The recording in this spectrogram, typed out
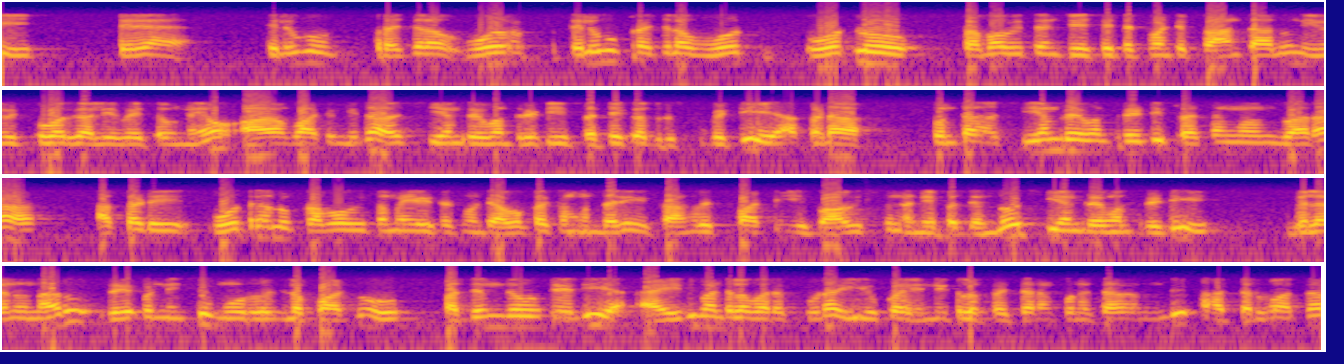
తెలుగు ప్రజల ఓ తెలుగు ప్రజల ఓట్ ఓట్లు ప్రభావితం చేసేటటువంటి ప్రాంతాలు నియోజకవర్గాలు ఏవైతే ఉన్నాయో ఆ వాటి మీద సీఎం రేవంత్ రెడ్డి ప్రత్యేక దృష్టి పెట్టి అక్కడ కొంత సీఎం రేవంత్ రెడ్డి ప్రసంగం ద్వారా అక్కడి ఓటర్లు ప్రభావితమయ్యేటటువంటి అవకాశం ఉందని కాంగ్రెస్ పార్టీ భావిస్తున్న నేపథ్యంలో సీఎం రేవంత్ రెడ్డి వెళ్ళనున్నారు. రేపటి నుంచి మూడు రోజుల పాటు పద్దెనిమిదవ తేదీ ఐదు గంటల వరకు కూడా ఈ యొక్క ఎన్నికల ప్రచారం కొనసాగనుంది ఆ తర్వాత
